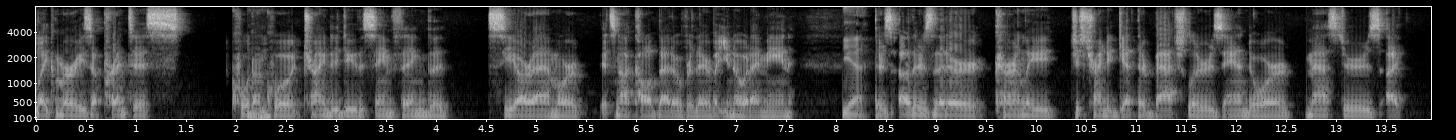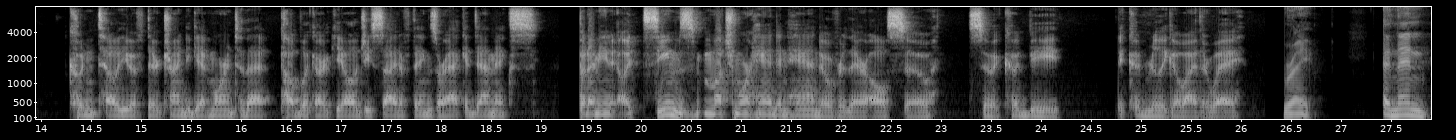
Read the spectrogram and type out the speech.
like Murray's apprentice, quote Mhm. unquote, trying to do the same thing. The CRM, or it's not called that over there, but you know what I mean. Yeah, There's others that are currently just trying to get their bachelor's and or masters. I couldn't tell you if they're trying to get more into that public archaeology side of things or academics. But I mean, it seems much more hand in hand over there also. So it could be it could really go either way. right. And then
